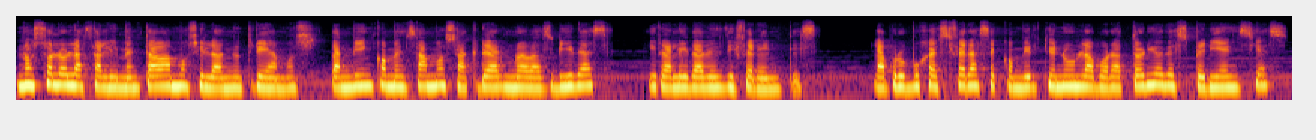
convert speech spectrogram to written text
No solo las alimentábamos y las nutríamos, también comenzamos a crear nuevas vidas y realidades diferentes. La burbuja esfera se convirtió en un laboratorio de experiencias.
